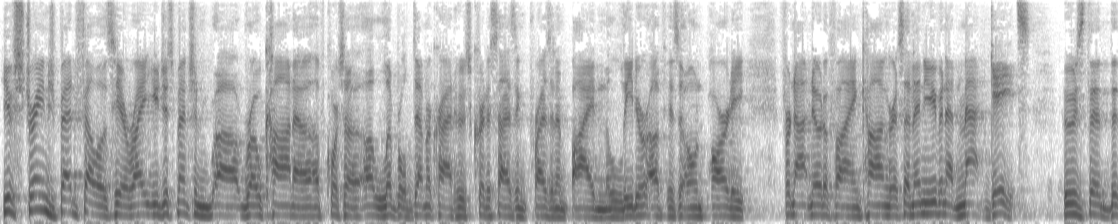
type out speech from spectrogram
You have strange bedfellows here, right? You just mentioned uh, Ro Khanna, of course, a, a, liberal Democrat who's criticizing President Biden, the leader of his own party, for not notifying Congress. And then you even had Matt Gaetz, who's the, the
